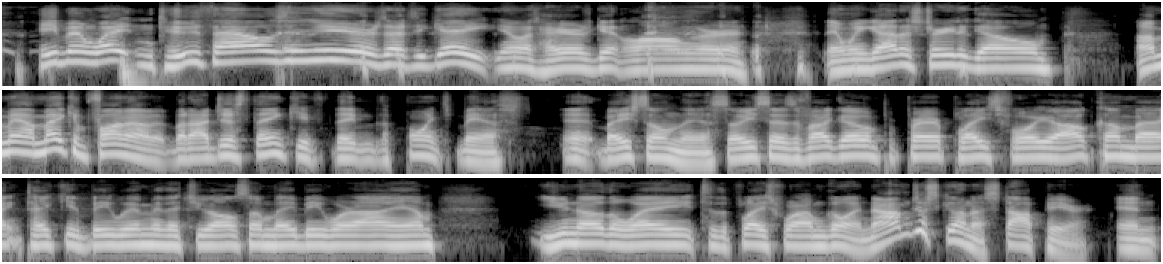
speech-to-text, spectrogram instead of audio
he been waiting two thousand years at the gate. You know his hair's getting longer, and, and we got a street to go. I mean, I'm making fun of it, but I just think if they the point's best eh, based on this. So he says, if I go and prepare a place for you, I'll come back and take you to be with me, that you also may be where I am. You know the way to the place where I'm going. Now I'm just gonna stop here, and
